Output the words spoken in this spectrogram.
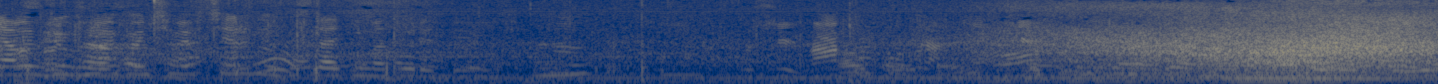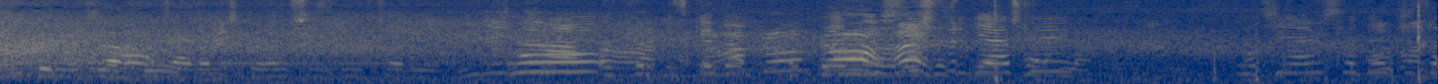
Já vím, že už končíme v červnu státní maturity. Že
